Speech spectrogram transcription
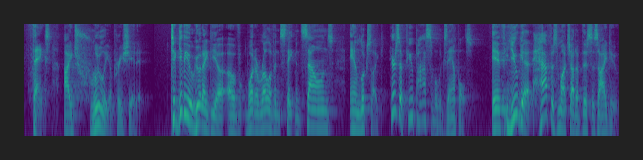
Thanks. I truly appreciate it. To give you a good idea of what a relevant statement sounds and looks like, here's a few possible examples. If you get half as much out of this as I do,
